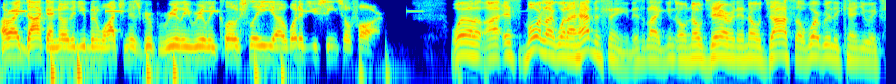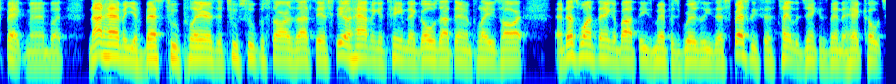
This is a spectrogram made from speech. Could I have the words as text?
All right, Doc, I know that you've been watching this group really, really closely. Uh, what have you seen so far? Well, I, it's more like what I haven't seen. It's like, you know, no Jaren and no Josh. So what really can you expect, man? But not having your best two players, the two superstars out there, still having a team that goes out there and plays hard. And that's one thing about these Memphis Grizzlies, especially since Taylor Jenkins been the head coach.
